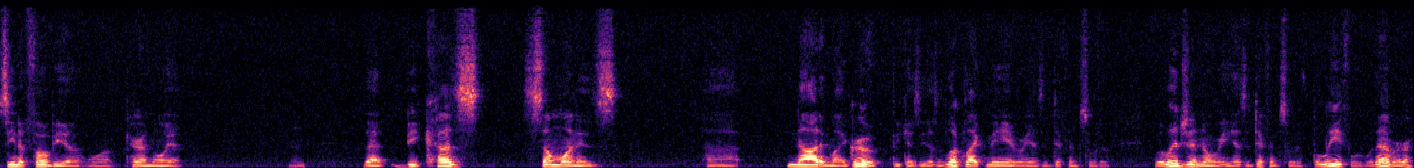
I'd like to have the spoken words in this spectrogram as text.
xenophobia or paranoia. That because someone is uh, not in my group because he doesn't look like me or he has a different sort of religion or he has a different sort of belief or whatever,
